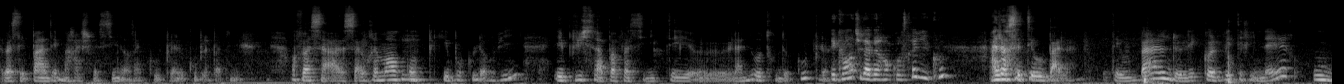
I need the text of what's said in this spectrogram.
Eh ben, c'est pas un démarrage facile dans un couple, hein, le couple n'a pas tenu. Enfin, ça, ça, a vraiment mm. compliqué beaucoup leur vie, et puis ça n'a pas facilité euh, la nôtre de couple. Et comment tu l'avais rencontré du coup? Alors c'était au bal. C'était au bal de l'école vétérinaire où,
